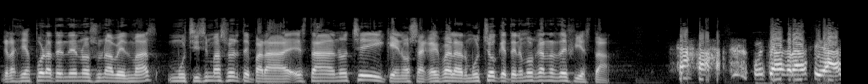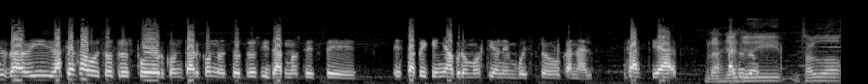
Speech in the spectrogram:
gracias por atendernos una vez más. Muchísima suerte para esta noche y que nos hagáis bailar mucho, que tenemos ganas de fiesta. Muchas gracias, David. Gracias a vosotros por contar con nosotros y darnos este esta pequeña promoción en vuestro canal. Gracias. Gracias, Un. Judith. Un saludo.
